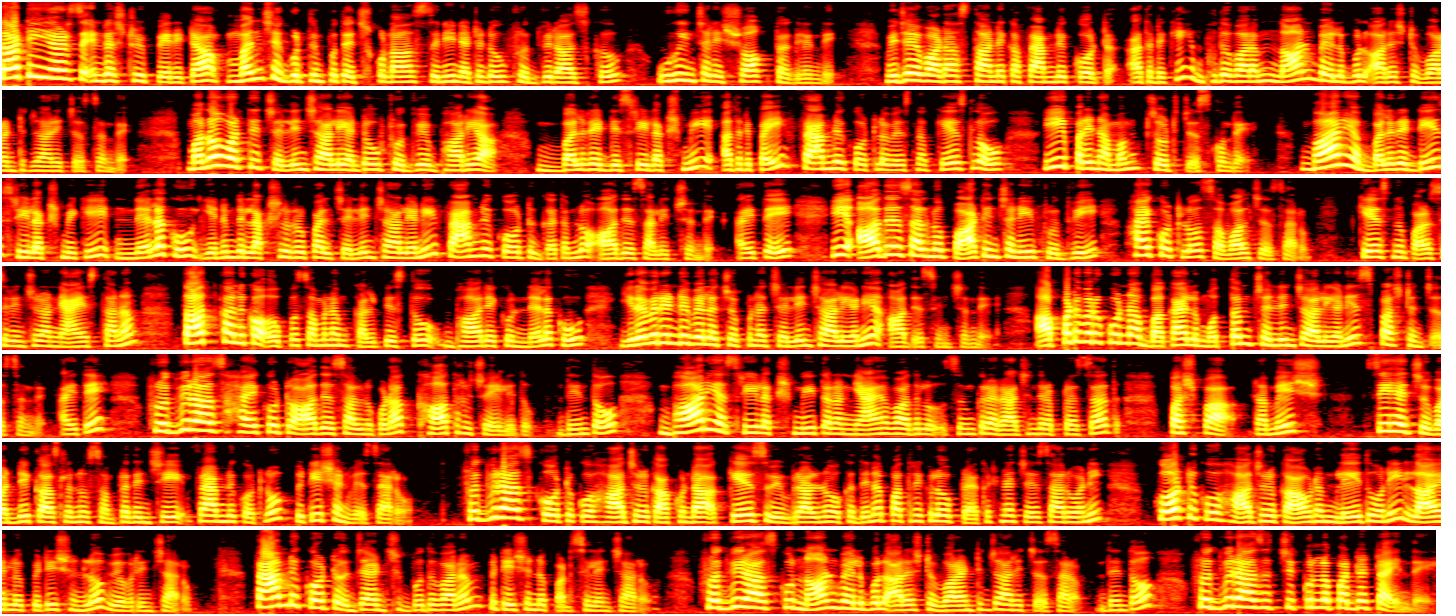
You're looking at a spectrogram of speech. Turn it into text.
Thirty years industry పేరిట మంచి గుర్తింపు తెచ్చుకున్న సినీ నటుడు పృథ్వీరాజ్కు ఊహించని షాక్ తగిలింది. విజయవాడ స్థానిక ఫ్యామిలీ కోర్ట్ అతడికి బుధవారం నాన్ బెయిలబుల్ అరెస్ట్ వారెంట్ జారీ చేసింది. మనోవర్తి చెల్లించాలి అంటూ పృథ్వీ భార్య బలిరెడ్డి శ్రీలక్ష్మి అతడిపై ఫ్యామిలీ కోర్టులో వేసిన కేసులో ఈ పరిణామం చోటు చేసుకుంది. భార్య బలిరెడ్డి శ్రీలక్ష్మికి నెలకు ఎనిమిది లక్షల రూపాయలు చెల్లించాలి అని ఫ్యామిలీ కోర్టు గతంలో ఆదేశాలు ఇచ్చింది. అయితే ఈ ఆదేశాలను పాటించని పృథ్వీ హైకోర్టులో సవాల్ చేశారు. కేసును పరిశీలించిన న్యాయస్థానం తాత్కాలిక ఉపశమనం కల్పిస్తూ భార్యకు నెలకు ఇరవై రెండు వేల చొప్పున చెల్లించాలి అని ఆదేశించింది. అప్పటి వరకు ఉన్న బకాయిలు మొత్తం చెల్లించాలి అని స్పష్టం చేసింది. అయితే పృథ్వీరాజ్ హైకోర్టు ఆదేశాలను కూడా ఖాతరు చేయలేదు. దీంతో భార్య శ్రీలక్ష్మి తన న్యాయవాదులు శుంకర రాజేంద్ర ప్రసాద్ పష్ప రమేష్ సిహెచ్ వడ్డీ కాసులను సంప్రదించి ఫ్యామిలీ కోర్టులో పిటిషన్ వేశారు. పృథ్వీరాజ్ కోర్టుకు హాజరు కాకుండా కేసు వివరాలను ఒక దినపత్రికలో ప్రకటన చేశారు అని కోర్టుకు హాజరు కావడం లేదు అని లాయర్లు పిటిషన్లో వివరించారు. ఫ్యామిలీ కోర్టు జడ్జ్ బుధవారం పిటిషన్ను పరిశీలించారు. పృథ్వీరాజ్కు నాన్ అవైలబుల్ అరెస్ట్ వారెంట్ జారీ చేశారు. దీంతో పృథ్వీరాజ్ చిక్కుల్లో పడ్డట్టయింది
